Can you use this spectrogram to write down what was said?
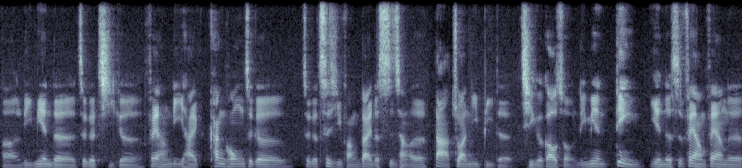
呃，里面的这个几个非常厉害看空这个这个次级房贷的市场而大赚一笔的几个高手，里面电影演的是非常非常的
